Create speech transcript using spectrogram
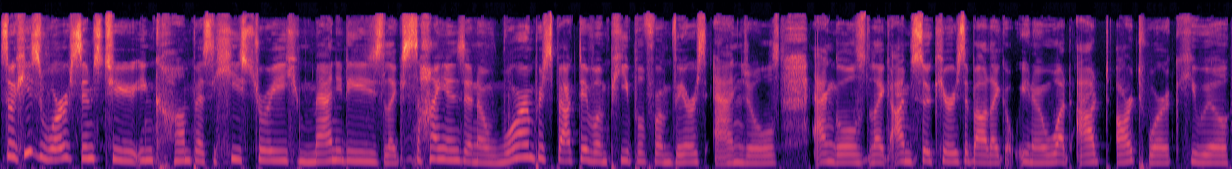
so his work seems to encompass history, humanities, like science, and a warm perspective on people from various angles. Angles. Like I'm so curious about like you know what art artwork he will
